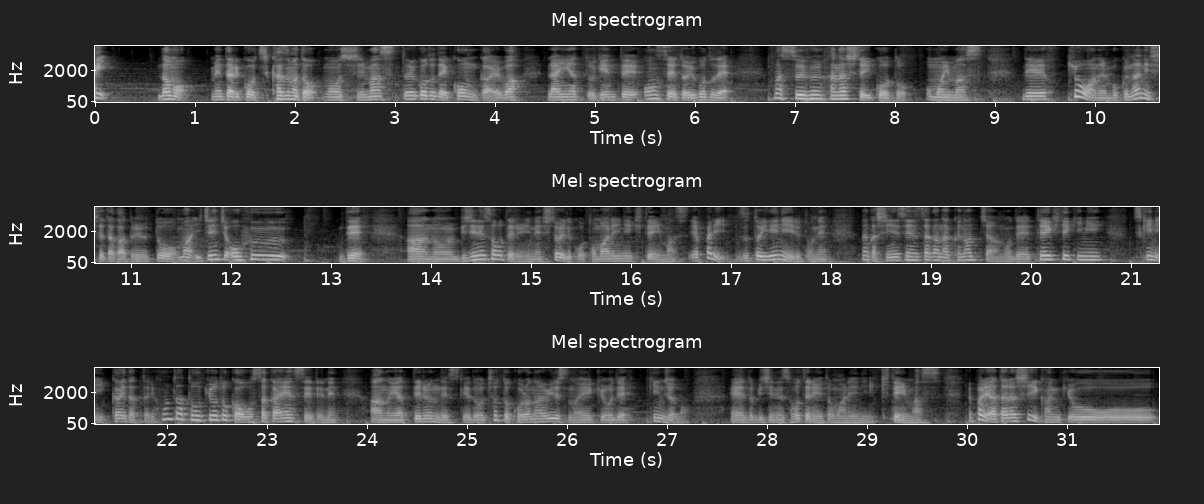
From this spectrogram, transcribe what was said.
はい。どうもメンタルコーチカズマと申します。ということで今回は LINE アット限定音声ということでまあ、数分話していこうと思います。で今日はね僕何してたかというとまあ一日オフであのビジネスホテルにね一人でこう泊まりに来ています。やっぱりずっと家にいるとねなんか新鮮さがなくなっちゃうので定期的に月に1回だったり本当は東京とか大阪遠征でねあのやってるんですけどちょっとコロナウイルスの影響で近所の、えーと、ビジネスホテルに泊まりに来ています。やっぱり新しい環境を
